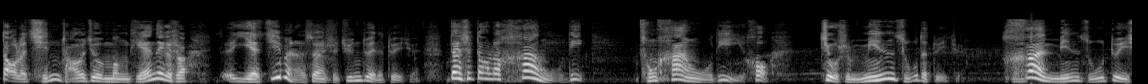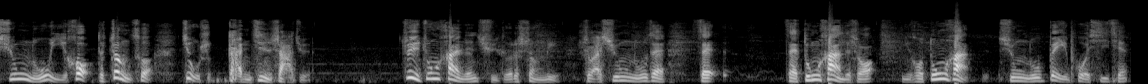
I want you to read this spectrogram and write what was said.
到了秦朝，就蒙恬那个时候，也基本上算是军队的对决。但是到了汉武帝，从汉武帝以后，就是民族的对决。汉民族对匈奴以后的政策就是赶尽杀绝，最终汉人取得了胜利，是吧？匈奴在在在东汉的时候，以后东汉匈奴被迫西迁，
